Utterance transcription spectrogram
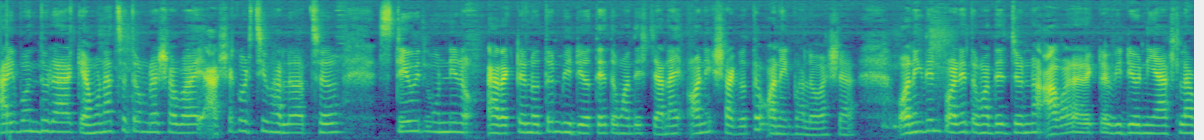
হাই বন্ধুরা, কেমন আছো তোমরা সবাই? আশা করছি ভালো আছো। স্টে উইথ মুন্নির আর একটা নতুন ভিডিওতে তোমাদের জানাই অনেক স্বাগত, অনেক ভালোবাসা। অনেক দিন পরে তোমাদের জন্য আবার আরেকটা ভিডিও নিয়ে আসলাম।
